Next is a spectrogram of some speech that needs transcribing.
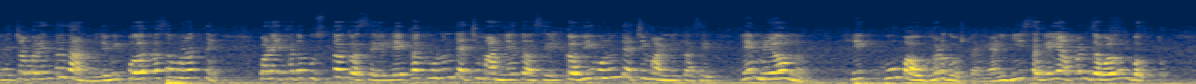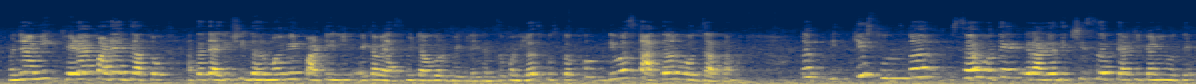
ह्याच्यापर्यंत जाणं. म्हणजे मी पद असं म्हणत नाही पण एखादं पुस्तक असेल लेखक म्हणून त्याची मान्यता असेल कवी म्हणून त्याची मान्यता असेल हे मिळवणं ही खूप अवघड गोष्ट आहे आणि ही सगळी आपण जवळून बघतो. म्हणजे आम्ही खेड्यापाड्यात जातो. आता त्या दिवशी धर्मवीर पाटील एका व्यासपीठावर भेटले. त्यांचं पहिलंच पुस्तक खूप दिवस कातर होत जाताना. तर इतकी सुंदर सर होते राजा दीक्षित सर त्या ठिकाणी होते.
